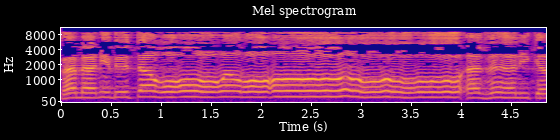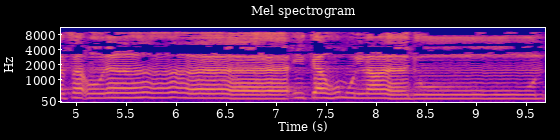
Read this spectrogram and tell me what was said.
فمن ابتغى وراء ذلك فأولئك هم العادون.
